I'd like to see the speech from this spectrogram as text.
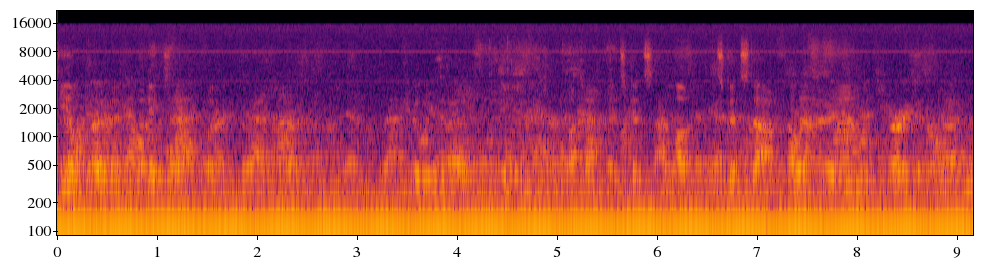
dealing with it. Exactly. Exactly. But it's good. I love it. It's good stuff. You know, yeah. very good stuff. The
